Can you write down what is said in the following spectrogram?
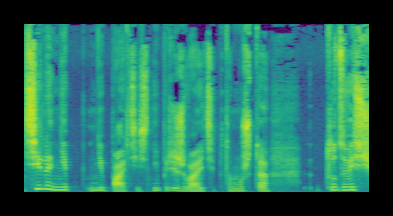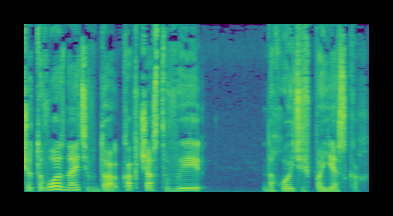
сильно не, не парьтесь, не переживайте, потому что тут зависит еще от того, знаете, да, как часто вы находитесь в поездках.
